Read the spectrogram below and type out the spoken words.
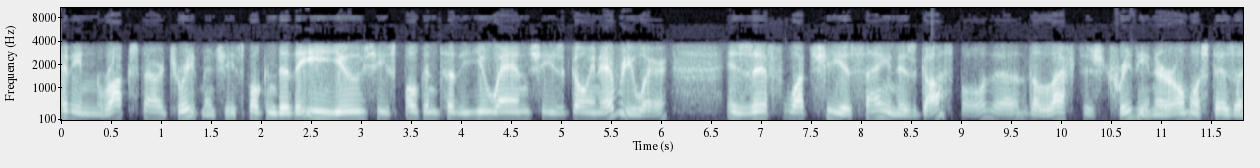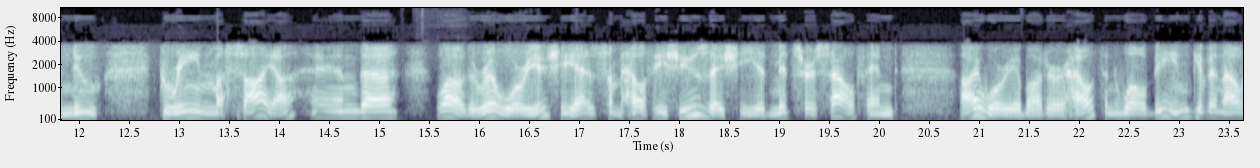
getting rock star treatment. She's spoken to the EU, she's spoken to the UN, she's going everywhere as if what she is saying is gospel. The the left is treating her almost as a new green messiah, and uh, well, the real worry is she has some health issues, as she admits herself, and. I worry about her health and well-being given how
